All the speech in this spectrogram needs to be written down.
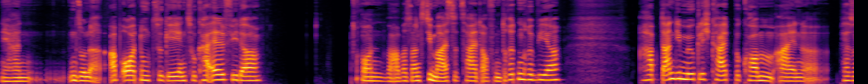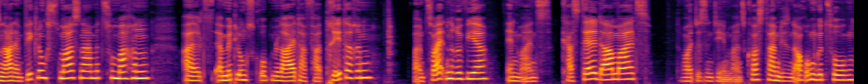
ja, in so eine Abordnung zu gehen, zu K11 wieder. Und war aber sonst die meiste Zeit auf dem dritten Revier. Hab dann die Möglichkeit bekommen, eine Personalentwicklungsmaßnahme zu machen als Ermittlungsgruppenleiter Vertreterin beim zweiten Revier in Mainz-Kastell damals. Heute sind die in Mainz-Kostheim, die sind auch umgezogen.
